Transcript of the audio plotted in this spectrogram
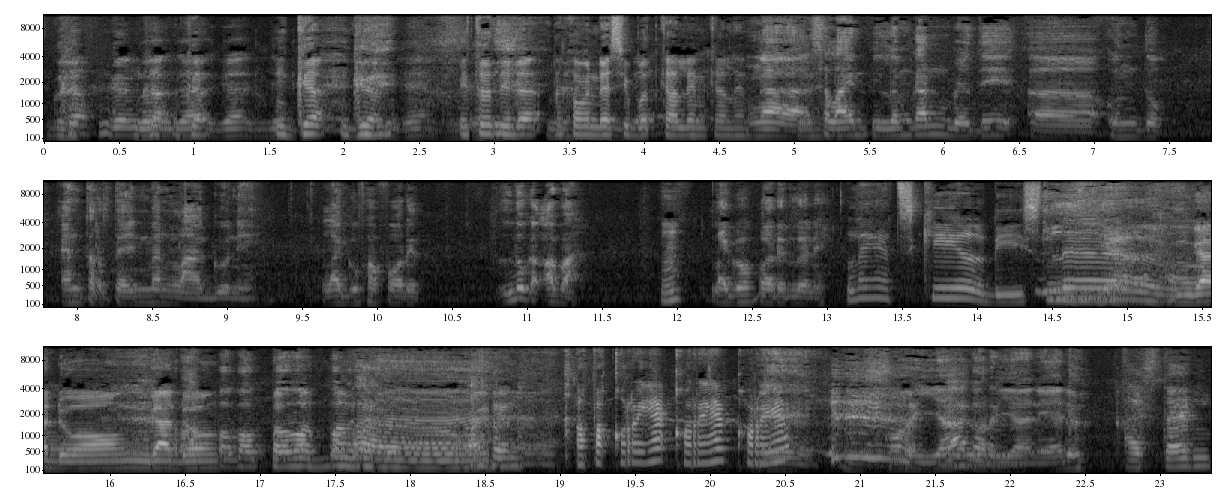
Enggak, enggak, Enggak, enggak, enggak, enggak, enggak, enggak. Itu tidak rekomendasi buat kalian-kalian. Nggak, selain film kan berarti eh, untuk entertainment lagu nih lagu favorit lu ke- apa Hmm? lagu favorit lu nih Let's kill this love. Enggak dong, enggak dong. Apa- Korea, Korea, Korea? Eh, Korea Korea nih aduh I stand?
